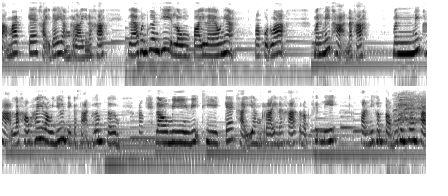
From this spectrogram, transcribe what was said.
สามารถแก้ไขได้อย่างไรนะคะ แล้วเพื่อนๆที่ลงไปแล้วเนี่ยปรากฏว่ามันไม่ผ่านนะคะ มันไม่ผ่านแล้วเขาให้เรายื่นเอกสารเพิ่มเติม เรามีวิธีแก้ไขอย่างไรนะคะสำหรับคลิปนี้ขวัญมีคำตอบให้เพื่อนๆค่ะ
